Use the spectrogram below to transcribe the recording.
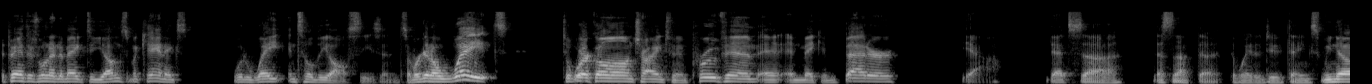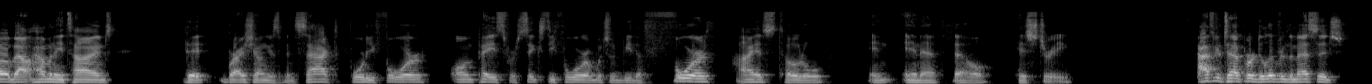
the Panthers wanted to make to Young's mechanics would wait until the offseason. So we're going to wait to work on trying to improve him and, and make him better. Yeah, that's uh that's not the the way to do things. We know about how many times that Bryce Young has been sacked, 44 on pace for 64, which would be the fourth highest total in NFL history. After Tepper delivered the message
